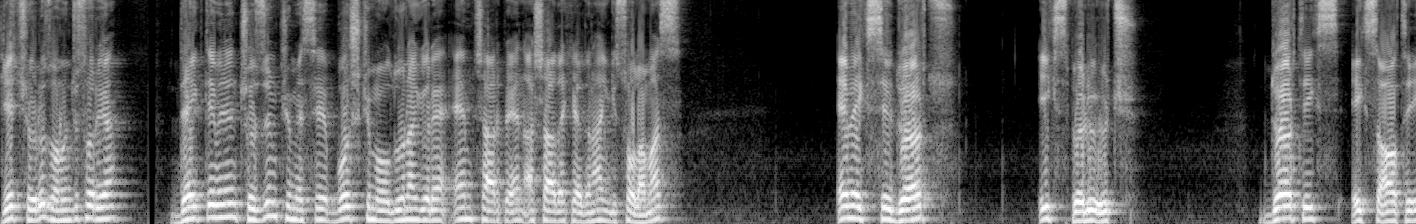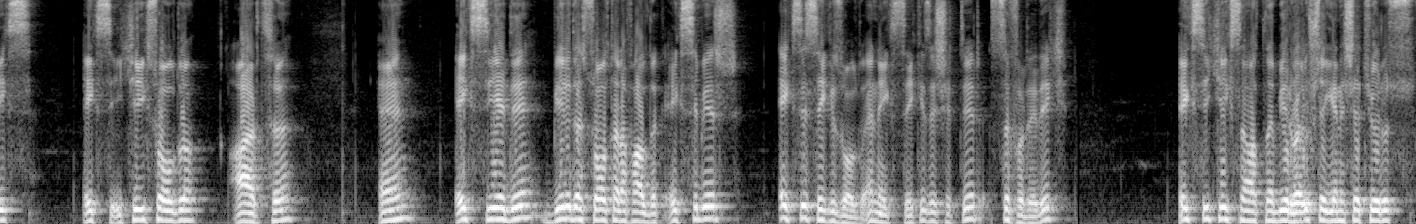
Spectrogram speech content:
Geçiyoruz 10. soruya. Denkleminin çözüm kümesi boş küme olduğuna göre m çarpı n aşağıdakilerden hangisi olamaz? m eksi 4 x bölü 3 4x eksi 6x eksi 2x oldu artı n eksi 7 biri de sol taraf aldık. Eksi 1 eksi 8 oldu. n eksi 8 eşittir 0 dedik. Eksi 2x'in altına 1 var 3 ile genişletiyoruz.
